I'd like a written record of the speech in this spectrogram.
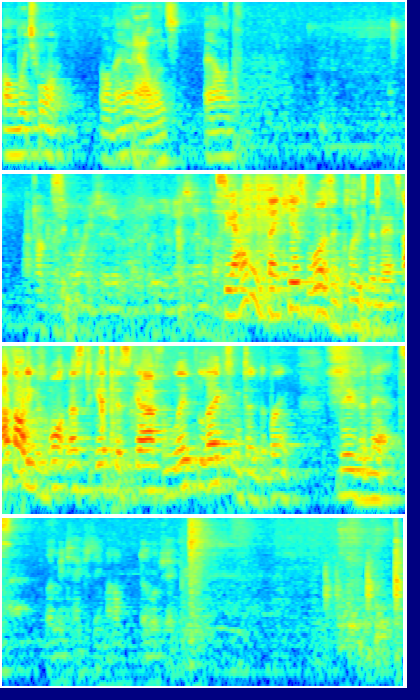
On which one? On Allen's? Allen's. Allen's. I talked to him this morning, he said it would include the nets and everything. See, I didn't think his was including the nets. I thought he was wanting us to get this guy from Le- Lexington to bring, do the nets. Let me text him, I'll double check here.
